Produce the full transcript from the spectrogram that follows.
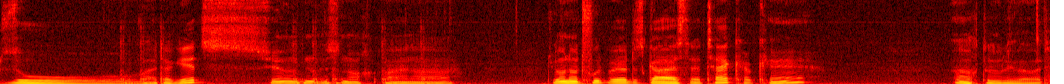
So, weiter geht's. Hier unten ist noch einer. Do not food where disguised attack, okay. Ach du lieber Gott.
